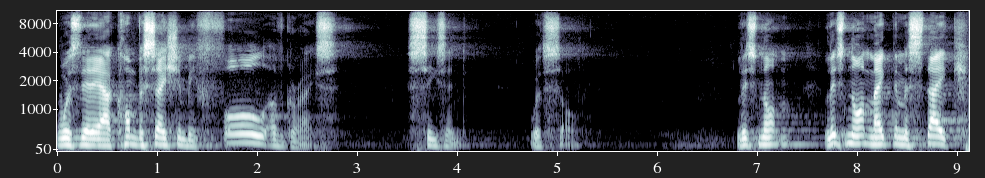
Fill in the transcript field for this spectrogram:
was that our conversation be full of grace, seasoned with salt. Let's not, let's not make the mistake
